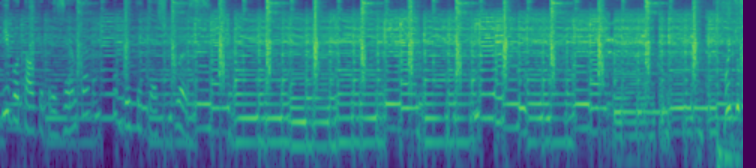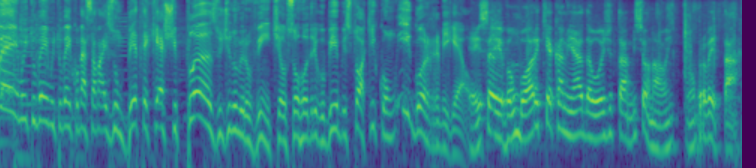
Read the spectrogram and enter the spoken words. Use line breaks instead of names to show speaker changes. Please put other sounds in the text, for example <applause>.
Bibotalk apresenta o BTcast Plus.
Muito bem, muito bem, muito bem. Começa mais um BTcast Plus de número 20. Eu sou Rodrigo Bibo, estou aqui com Igor Miguel.
É isso aí, vamos embora que a caminhada hoje tá missional, hein? Vamos aproveitar.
